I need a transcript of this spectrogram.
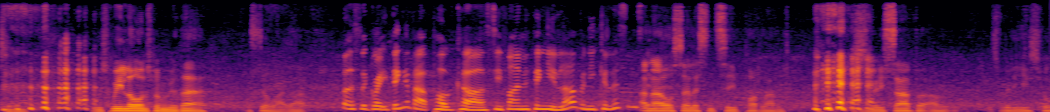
which we launched when we were there. I still like that. That's the great thing about podcasts. You find the thing you love and you can listen to And it. I also listen to Podland, which is really sad, but I, it's really useful.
